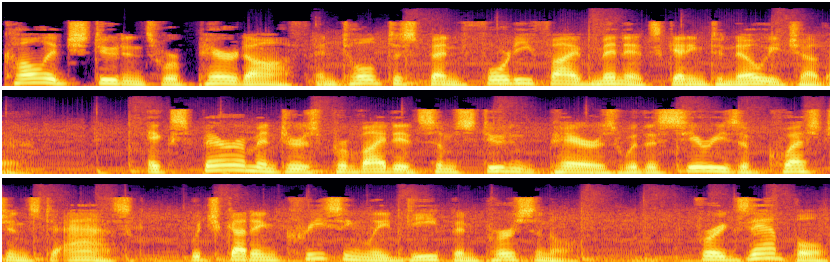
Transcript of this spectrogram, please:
College students were paired off and told to spend 45 minutes getting to know each other. Experimenters provided some student pairs with a series of questions to ask, which got increasingly deep and personal. For example,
